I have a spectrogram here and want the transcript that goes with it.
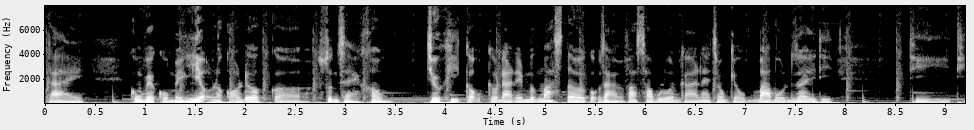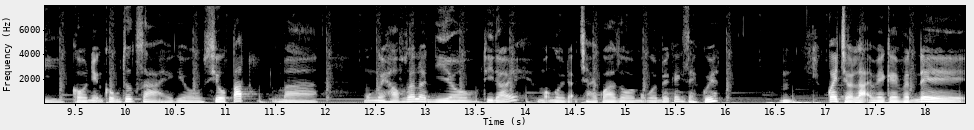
cái công việc của mình liệu nó có được ờ, uh, xuân sẻ không? Trừ khi cậu kiểu đạt đến mức master cậu giải phát xong luôn cái này trong kiểu ba bốn giây thì thì thì có những công thức giải kiểu siêu tắt mà mọi người học rất là nhiều. Thì đấy mọi người đã trải qua rồi mọi người biết cách giải quyết. Ừ. quay trở lại về cái vấn đề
